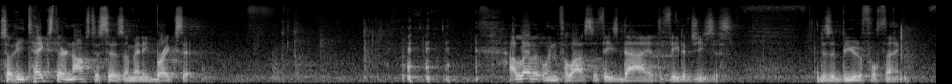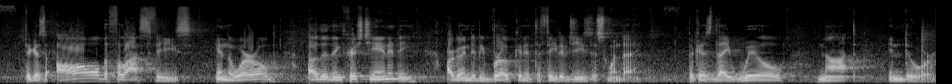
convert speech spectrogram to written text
So he takes their Gnosticism and he breaks it. I love it when philosophies die at the feet of Jesus. It is a beautiful thing because all the philosophies in the world, other than Christianity, are going to be broken at the feet of Jesus one day because they will not endure.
